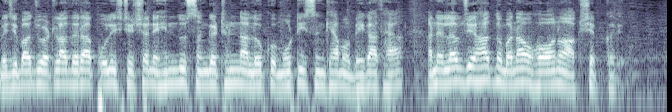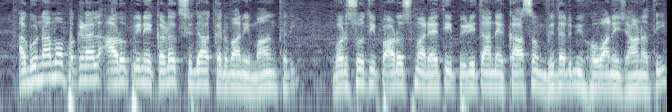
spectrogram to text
બીજી બાજુ અટલાદરા પોલીસ સ્ટેશને હિન્દુ સંગઠનના લોકો મોટી સંખ્યામાં ભેગા થયા અને લવ જેહાદનો બનાવ હોવાનો આક્ષેપ કર્યો. આ ગુનામાં પકડાયેલ આરોપીને કડક સજા કરવાની માંગ કરી. વર્ષોથી પાડોશમાં રહેતી પીડિતાને કાસમ વિધર્મી હોવાની જાણ હતી,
